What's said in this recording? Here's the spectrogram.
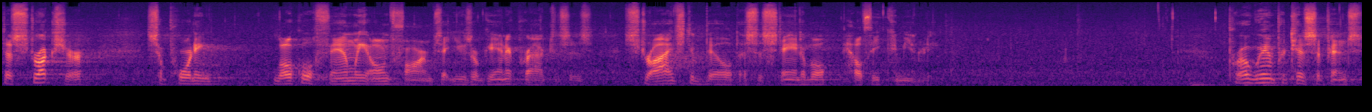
The structure supporting local family-owned farms that use organic practices strives to build a sustainable, healthy community. Program participants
